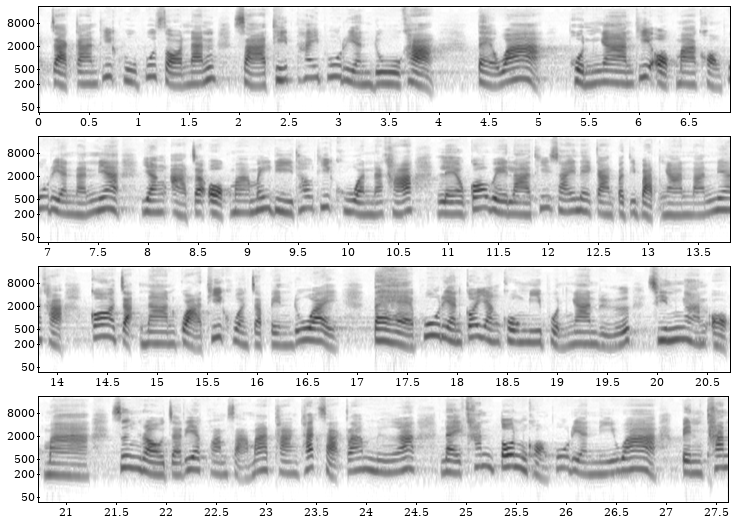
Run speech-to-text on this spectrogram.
บจากการที่ครูผู้สอนนั้นสาธิตให้ผู้เรียนดูค่ะ แต่ว่าผลงานที่ออกมาของผู้เรียนนั้นเนี่ยยังอาจจะออกมาไม่ดีเท่าที่ควรนะคะ แล้วก็เวลาที่ใช้ในการปฏิบัติงานนั้นเนี่ยค่ะก็จะนานกว่าที่ควรจะเป็นด้วย แต่ผู้เรียนก็ยังคงมีผลงานหรือชิ้นงานออกมา ซึ่งเราจะเรียกความสามารถทางทักษะกล้ามเนื้อ ในขั้นต้นของผู้เรียนนี้ว่าเป็นขั้น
